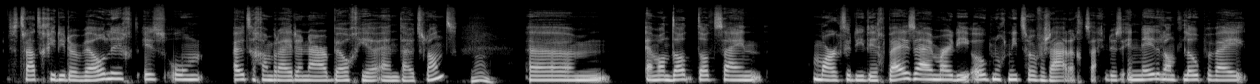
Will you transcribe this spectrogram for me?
de strategie die er wel ligt, is om uit te gaan breiden naar België en Duitsland. Hmm. Ehm, en want dat, dat zijn markten die dichtbij zijn, maar die ook nog niet zo verzadigd zijn. Dus in Nederland lopen wij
